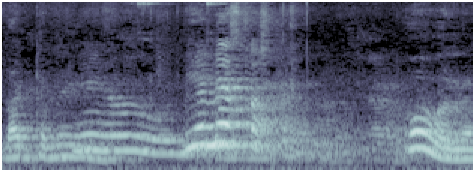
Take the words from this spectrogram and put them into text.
బట్టలే నేను బిఎంఎస్కి వస్తాను ఓ మళ్ళా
